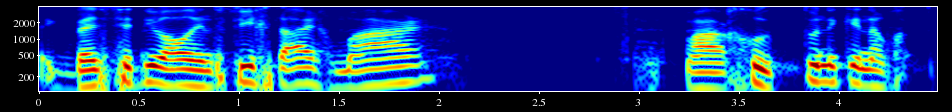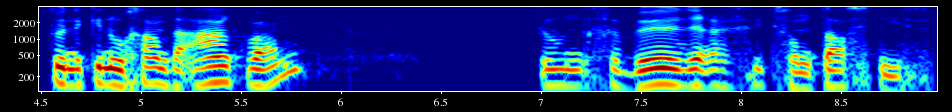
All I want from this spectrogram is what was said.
ik ben, zit nu al in het vliegtuig, maar... Maar goed, toen ik in, toen ik in Oeganda aankwam, toen gebeurde er echt iets fantastisch.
